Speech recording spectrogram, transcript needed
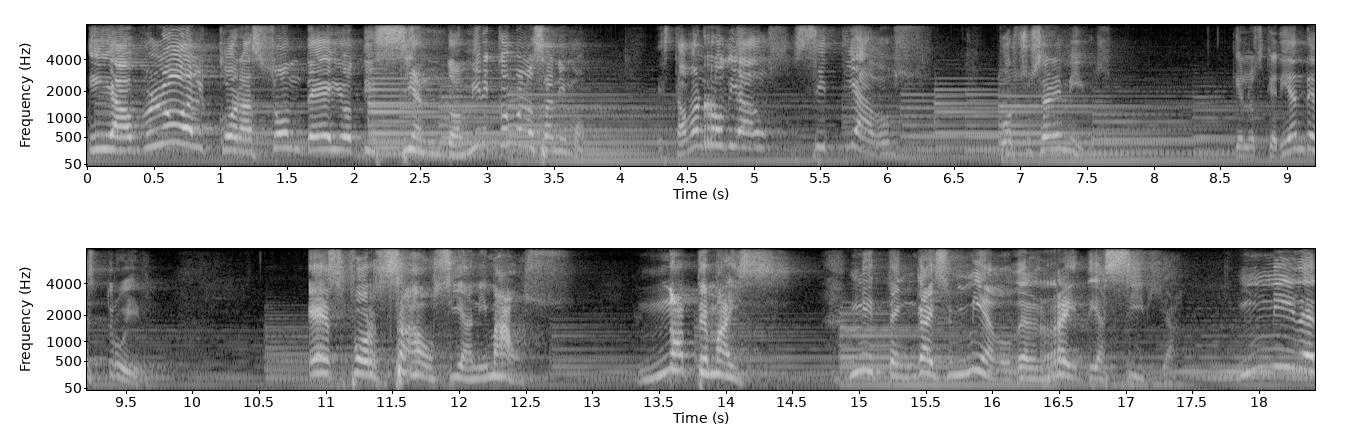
y habló al corazón de ellos diciendo, mire cómo los animó. Estaban rodeados, sitiados por sus enemigos que los querían destruir. Esforzaos y animaos. No temáis ni tengáis miedo del rey de Asiria, ni de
